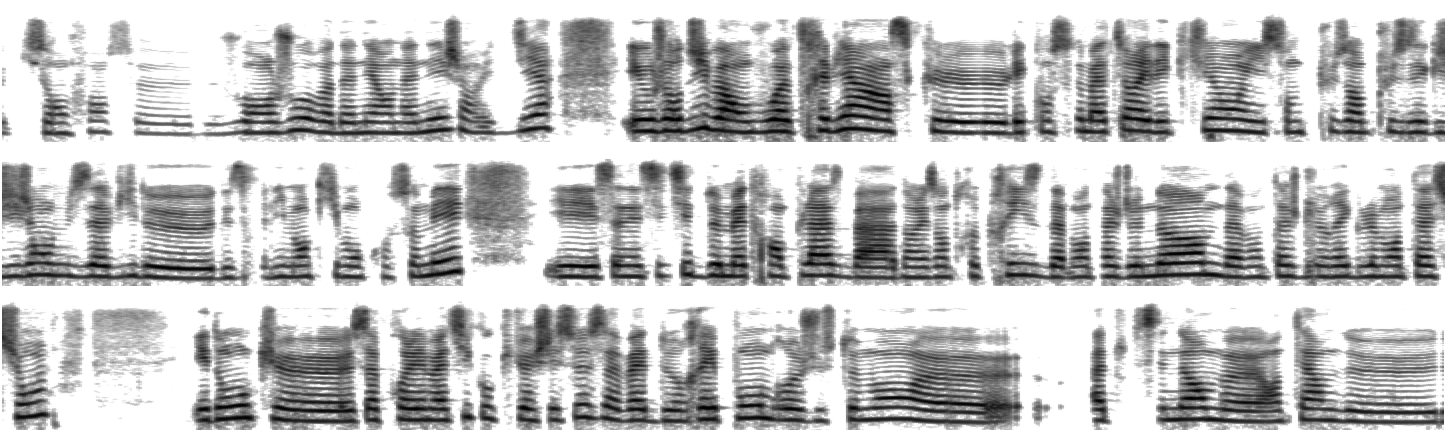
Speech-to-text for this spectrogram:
de jour en jour, d'année en année, j'ai envie de dire. Et aujourd'hui, bah, on voit très bien hein, ce que les consommateurs et les clients, sont de plus en plus exigeants vis-à-vis de, des aliments qu'ils vont consommer. Et ça nécessite de mettre en place dans les entreprises davantage de normes, davantage de réglementations. Et donc, euh, sa problématique au QHSE, ça va être de répondre justement euh, à toutes ces normes euh, en termes de,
